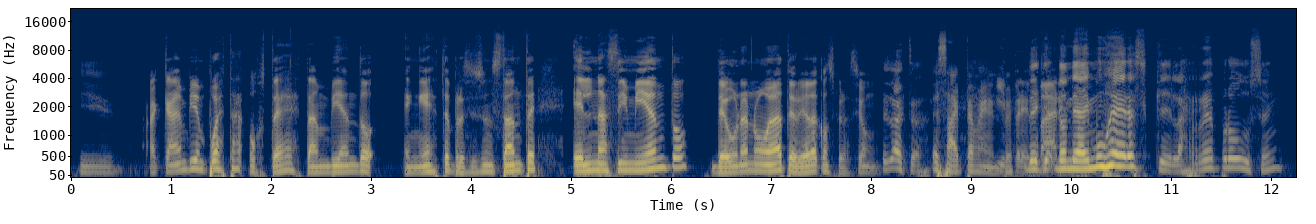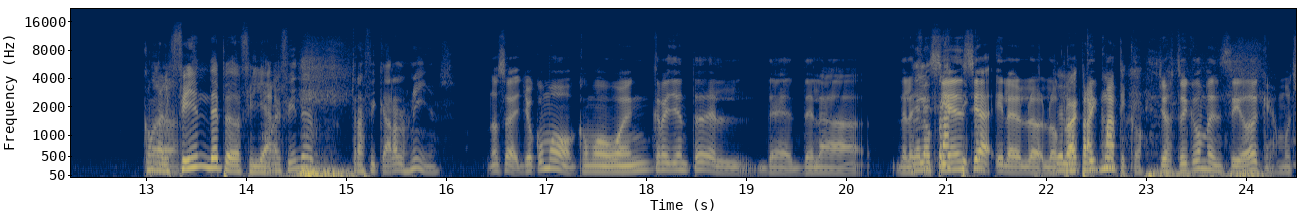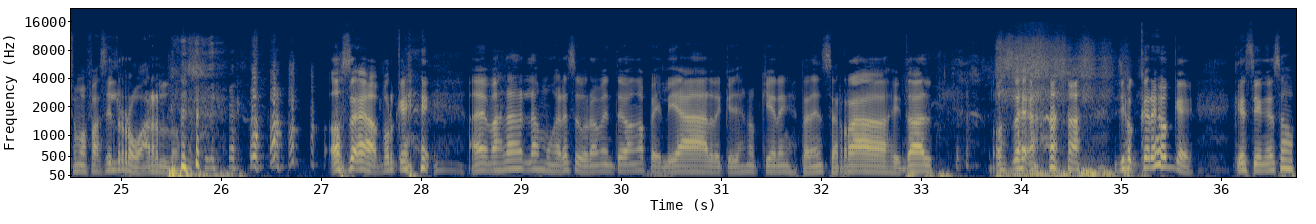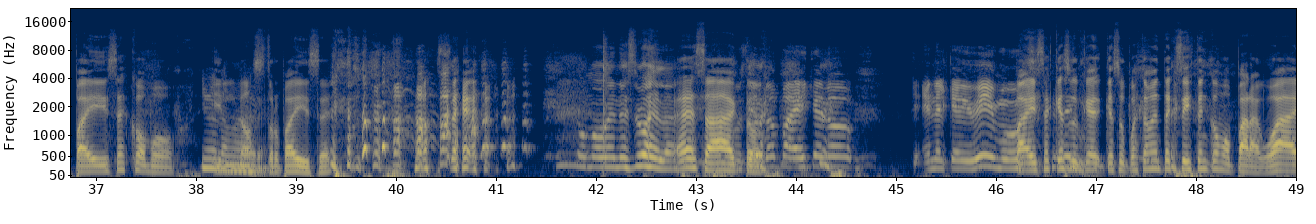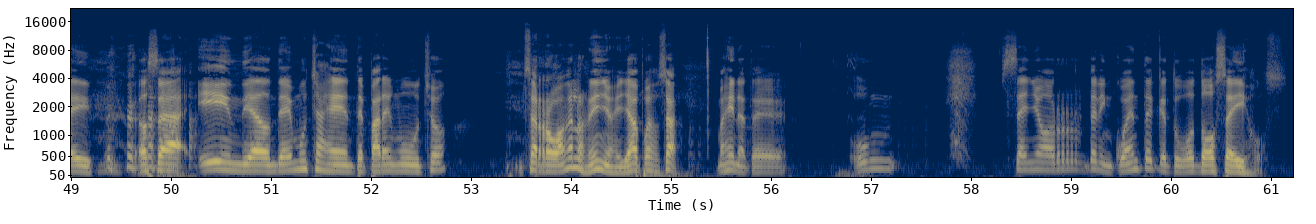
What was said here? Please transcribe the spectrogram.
y... Acá en Bien Puestas, ustedes están viendo en este preciso instante el nacimiento de una nueva teoría de la conspiración. Exacto. Exactamente. De que- donde hay mujeres que las reproducen Con para- el fin de con pedofiliar. el fin de traficar a los niños. No sé, yo como, como buen creyente del, de, de la, de la De lo eficiencia y la- lo, lo de lo práctico, pragmático. yo estoy convencido de que es mucho más fácil robarlos. o sea, porque además la- las mujeres seguramente van a pelear de que ellas no quieren estar encerradas y tal. O sea, yo creo que, que si en esos países como madre. nuestro país, ¿eh? o sea, Como Venezuela. exacto. Cierto país que no, en el que vivimos. Países que, su- que, que supuestamente existen como Paraguay, o sea, India, donde hay mucha gente, paren mucho, se roban a los niños y ya, pues, o sea, imagínate, un señor delincuente que tuvo 12 hijos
